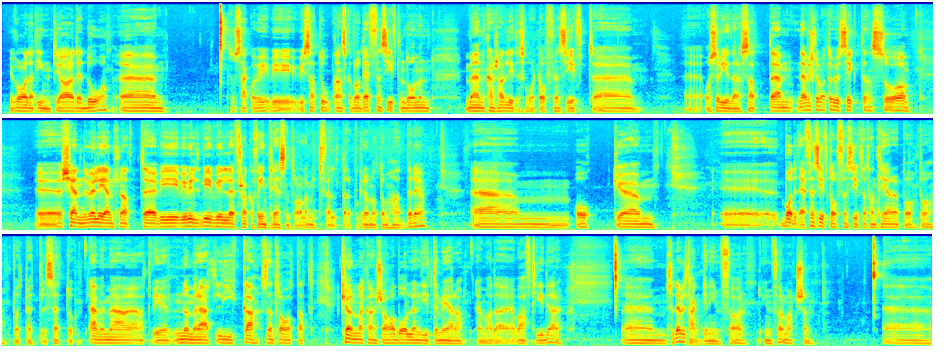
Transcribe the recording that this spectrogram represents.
Vi valde att inte göra det då. Eh, som sagt var, vi, vi, vi satte ihop ganska bra defensivt ändå, men, men kanske hade lite svårt offensivt. Eh, eh och så vidare. Så att eh, när vi skulle möta Utsikten så eh, kände väl egentligen att eh, vi, vi, vill, vi ville försöka få in tre centrala mittfältare på grund av att de hade det. Ehm, och ehm, eh, både defensivt och offensivt att hantera det på, på, på ett bättre sätt. Och även med att vi är numerärt lika centralt att kunna kanske ha bollen lite mera än vad vi haft tidigare. Ehm, så det är väl tanken inför, inför matchen. Ehm,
